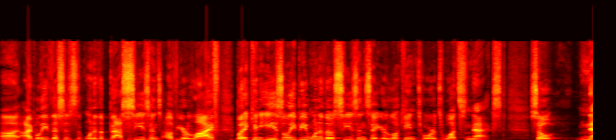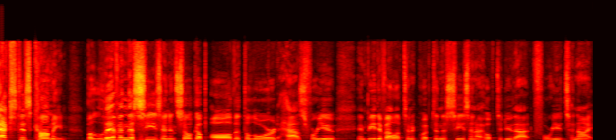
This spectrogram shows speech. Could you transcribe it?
Uh, I believe this is one of the best seasons of your life, but it can easily be one of those seasons that you're looking towards what's next. So, next is coming. But live in this season and soak up all that the Lord has for you and be developed and equipped in this season. I hope to do that for you tonight.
